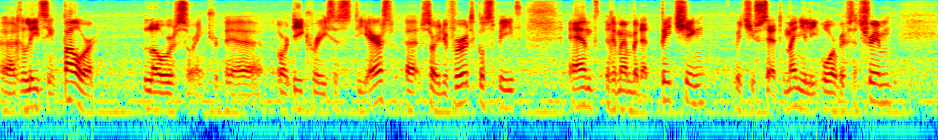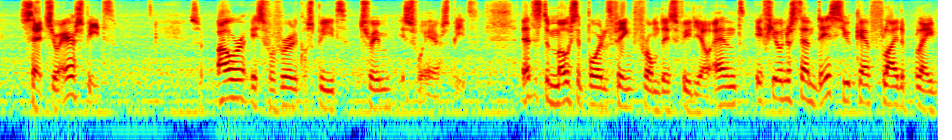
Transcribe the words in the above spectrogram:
uh, releasing power lowers or, uh, or decreases the air, uh, sorry, the vertical speed. And remember that pitching, which you set manually or with the trim, sets your airspeed. So power is for vertical speed, trim is for airspeed. That is the most important thing from this video. And if you understand this, you can fly the plane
